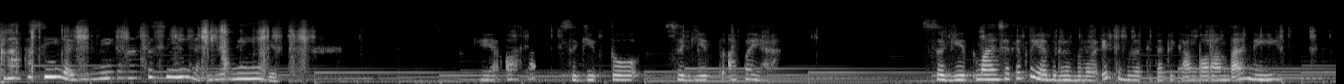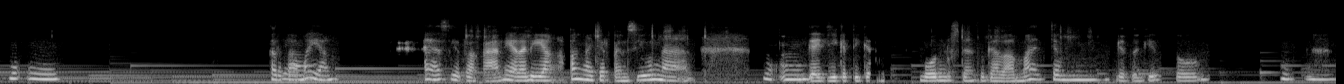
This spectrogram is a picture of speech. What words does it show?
kenapa sih nggak gini? Kenapa sih nggak gini? gitu. Kayak oh segitu segitu apa ya segitu mindsetnya tuh ya bener-bener itu berarti tapi kantoran tadi. Mm -mm. terutama yeah. yang PNS gitu kan ya tadi yang apa ngajar pensiunan mm-hmm. gaji ketiga bonus dan segala macem gitu-gitu mm-hmm.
